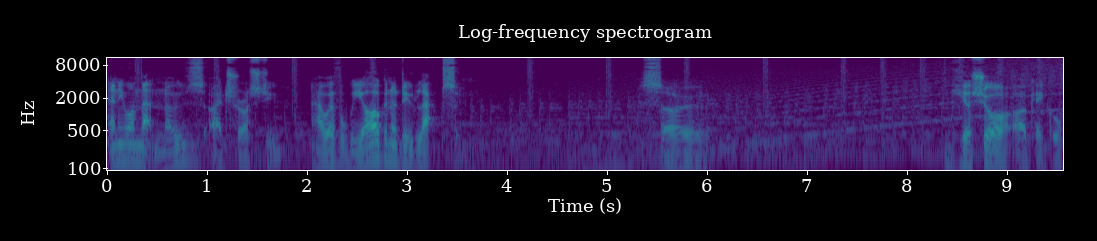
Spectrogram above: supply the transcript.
anyone that knows, I trust you. However, we are going to do laps soon. So, you're sure? Okay, cool.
